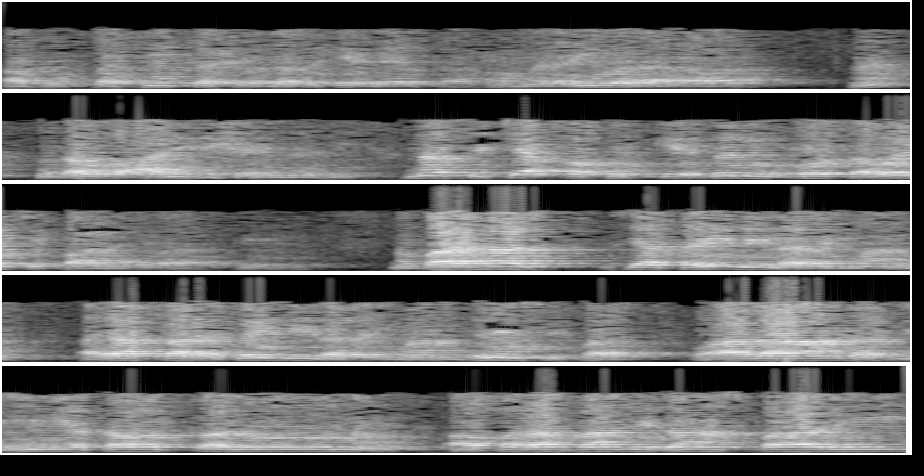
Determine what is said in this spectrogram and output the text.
اور دکھتی کا شودر کے دیر کا اور ملائی والا روا نو دا وہ عارضی شئی ندی نفس چک خود کے دلی وہ توئی چی پانا جوارتی نو بارحال زیادتی دی لرائمان آیات تارکی دی لرائمان درین صفات وعلا ربهم یتوکلون او فربان نظام سپاری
